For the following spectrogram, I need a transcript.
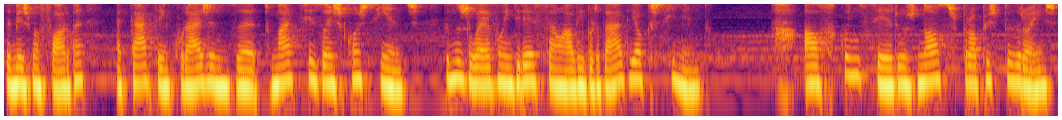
Da mesma forma, a carta encoraja-nos a tomar decisões conscientes que nos levam em direção à liberdade e ao crescimento. Ao reconhecer os nossos próprios padrões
